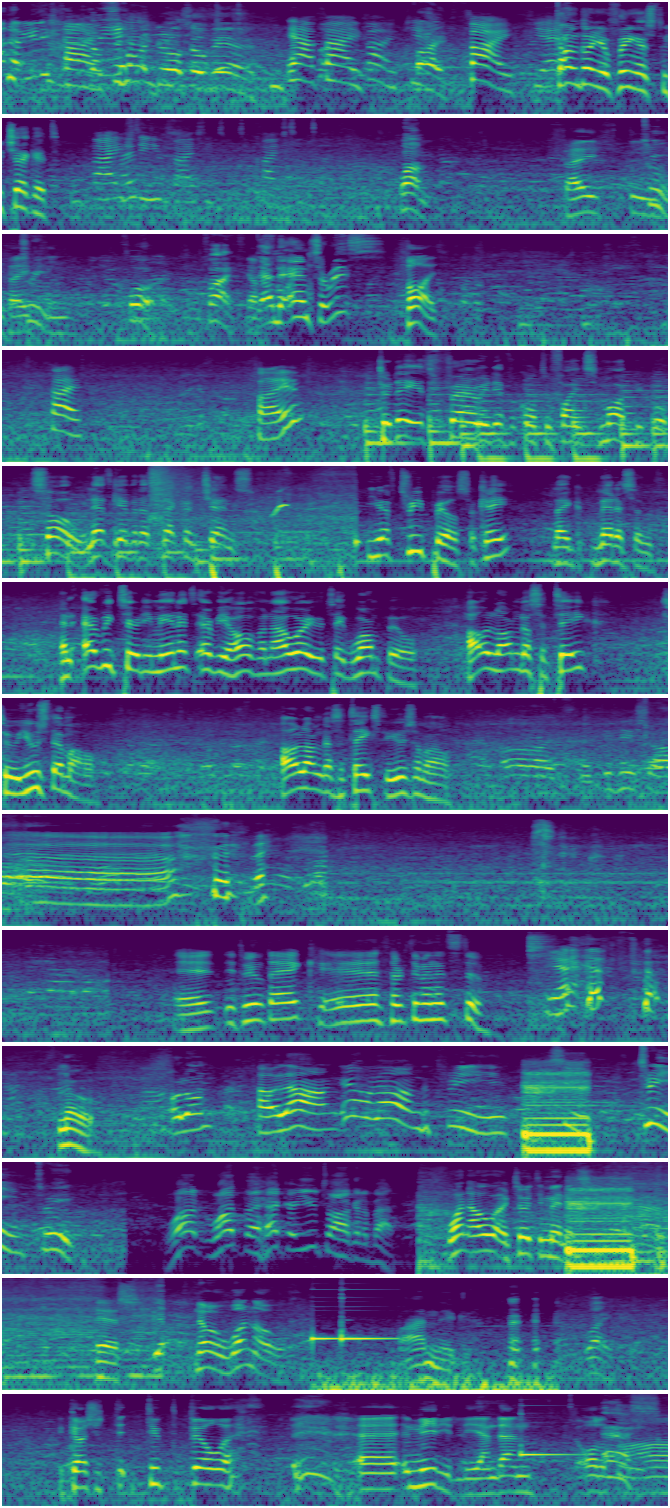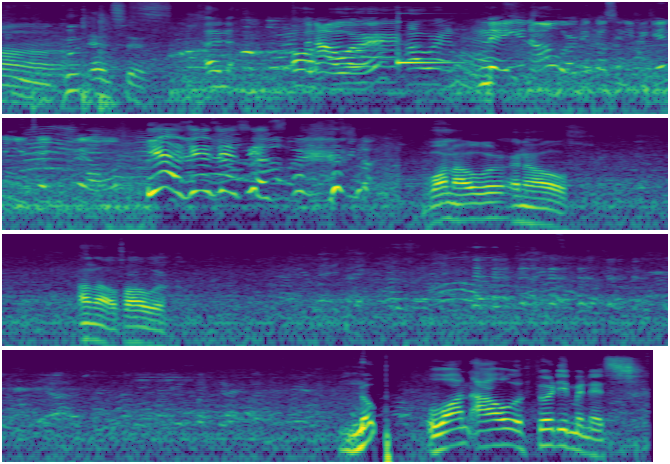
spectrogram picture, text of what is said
I know, jullie five. Come on, girls over here. Ja, vijf. Vijf, Five. Vijf, yeah. Count on your fingers to check it. 15, 15, 15. 1, 15, 2, 3, 4, 5. And the answer is? 5. Vijf. Five? Today is very difficult to find smart people, so let's give it a second chance. You have three pills, okay? Like medicine. And every 30 minutes, every half an hour, you take one pill. How long does it take to use them all? How long does it take to use them all? Uh, It, it will take uh, 30 minutes too. yes. No. How long? How long? Yeah, how long? Three. Two. Three. Three. What what the heck are you talking about? 1 hour and 30 minutes. Yes. No, one hour. My nigga. Why? Because you t- took the pill uh, uh, immediately and then all of Yes. this. Good answer. An, an hour. Hour and a half. Nee, an hour, because in the beginning you take a pill. Yes, yes, yes, yes. One hour and a half. One half hour. Nope. One hour, 30 minutes.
